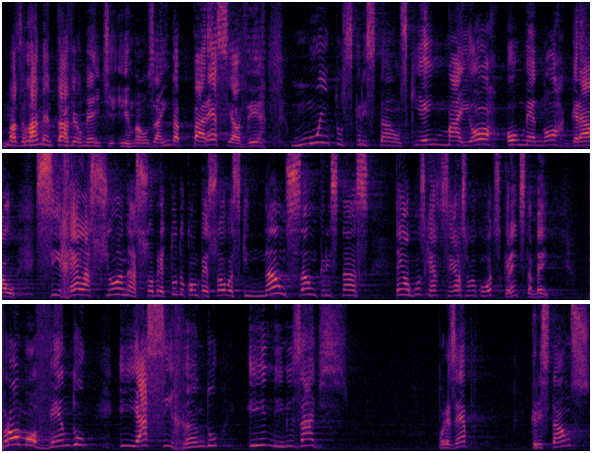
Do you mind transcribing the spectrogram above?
Mas, lamentavelmente, irmãos, ainda parece haver muitos cristãos que, em maior ou menor grau, se relacionam, sobretudo com pessoas que não são cristãs, tem alguns que se relacionam com outros crentes também, promovendo e acirrando inimizades. Por exemplo, cristãos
